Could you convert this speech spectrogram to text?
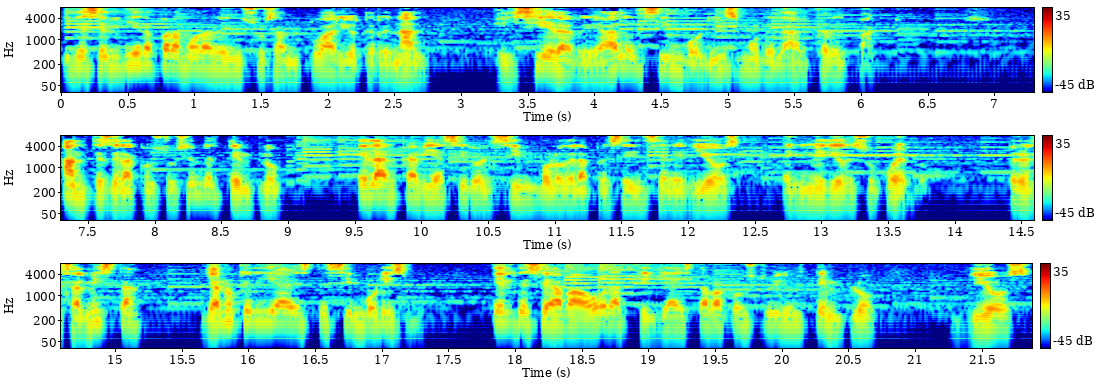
y descendiera para morar en su santuario terrenal, e hiciera real el simbolismo del arca del pacto. Antes de la construcción del templo, el arca había sido el símbolo de la presencia de Dios en medio de su pueblo, pero el salmista ya no quería este simbolismo. Él deseaba ahora que ya estaba construido el templo, Dios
